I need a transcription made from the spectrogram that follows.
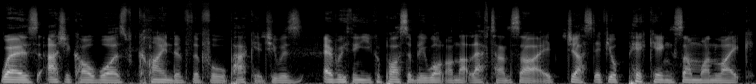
whereas Ashley Cole was kind of the full package. He was everything you could possibly want on that left hand side. Just if you're picking someone like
